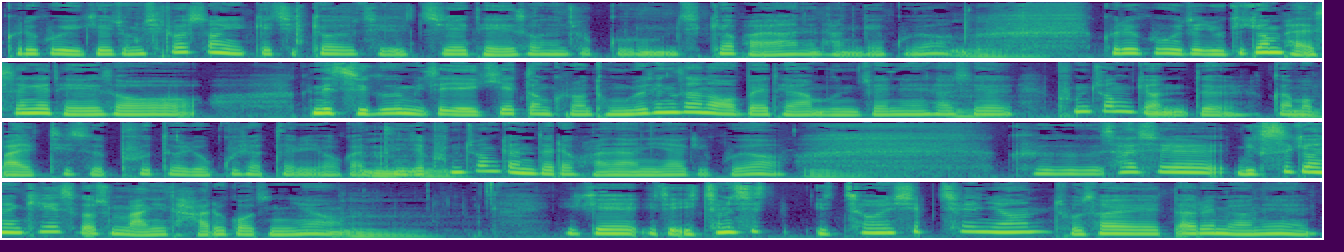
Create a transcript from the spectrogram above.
그리고 이게 좀 실효성 있게 지켜질지에 대해서는 조금 지켜봐야 하는 단계고요. 네. 그리고 이제 유기견 발생에 대해서 근데 지금 이제 얘기했던 그런 동물 생산업에 대한 문제는 사실 품종견들, 그러니까 뭐 말티즈, 푸들, 요크셔테리어 같은 음, 이제 음. 품종견들에 관한 이야기고요. 그 사실 믹스견은 케이스가 좀 많이 다르거든요. 음. 이게 이제 2010, 2017년 조사에 따르면은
